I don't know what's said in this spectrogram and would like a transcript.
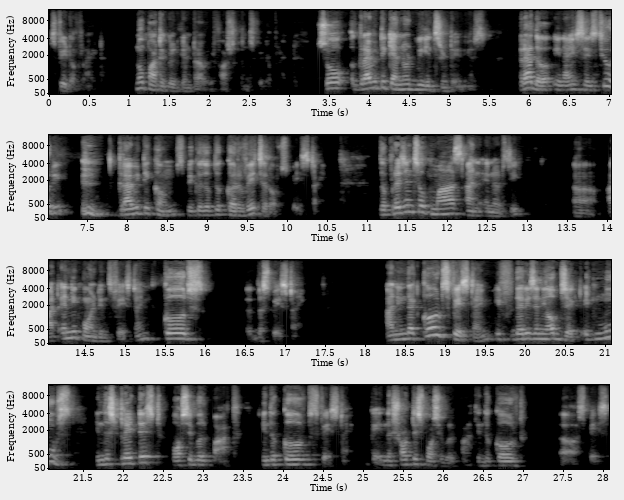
speed of light. No particle can travel faster than speed of light so gravity cannot be instantaneous. Rather, in Einstein's theory, gravity comes because of the curvature of space-time. The presence of mass and energy uh, at any point in space-time curves the space-time. And in that curved space-time, if there is any object, it moves in the straightest possible path in the curved space-time, okay, in the shortest possible path in the curved uh, space.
